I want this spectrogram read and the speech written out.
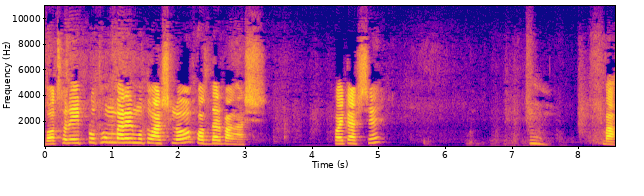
বছরে এই প্রথমবারের মতো আসলো পদ্মার পাঙাশ। কয়টা আসছে? হুম, বাহ।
